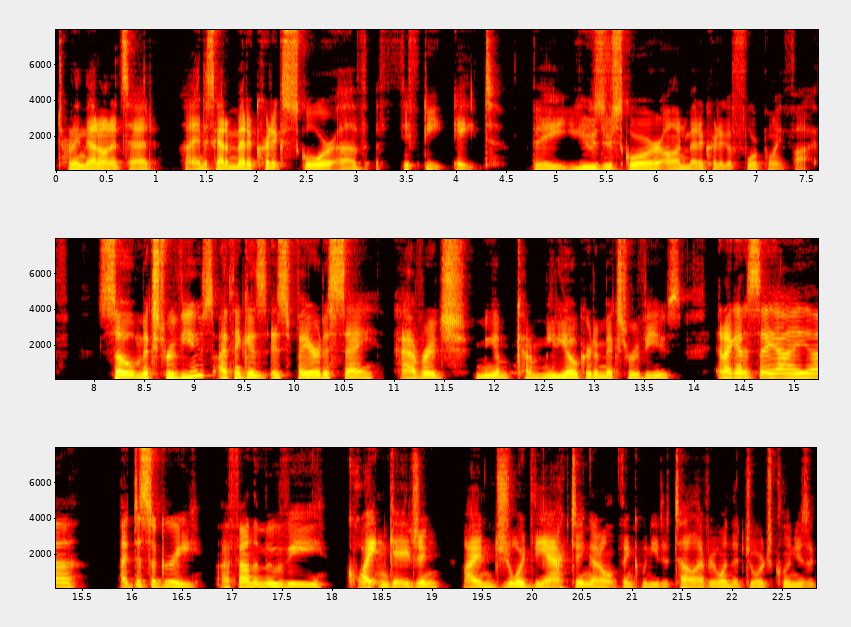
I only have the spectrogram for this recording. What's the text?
turning that on its head. uh, and it's got a Metacritic score of 58. The user score on Metacritic of 4.5. So mixed reviews, I think is is fair to say. Average, kind of mediocre to mixed reviews. And I got to say, I uh, I disagree. I found the movie quite engaging. I enjoyed the acting. I don't think we need to tell everyone that George Clooney is a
